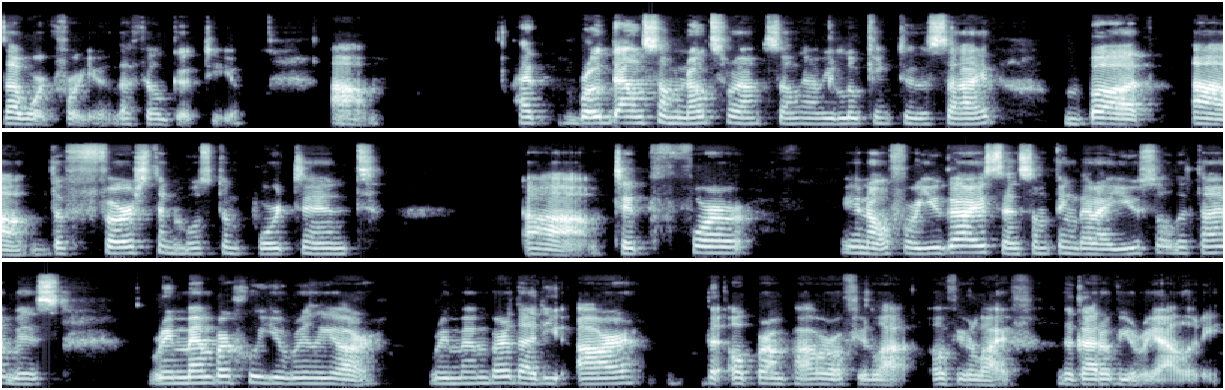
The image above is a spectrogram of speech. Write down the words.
that work for you, that feel good to you. Um, I wrote down some notes for so I'm going to be looking to the side. But uh, the first and most important uh, tip for you know for you guys and something that I use all the time is remember who you really are. Remember that you are the operant power of your of your life, the God of your reality,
